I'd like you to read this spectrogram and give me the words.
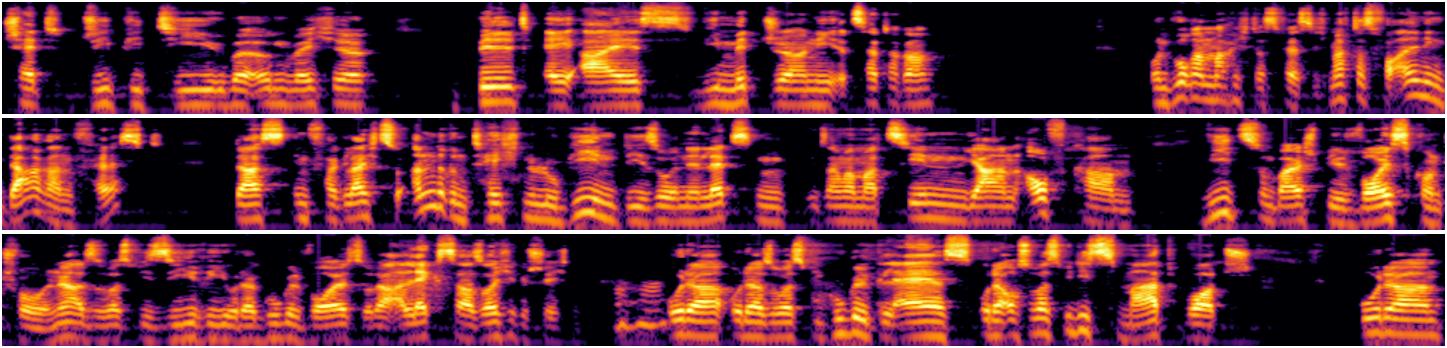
Chat-GPT, über irgendwelche Bild-AIs wie Midjourney etc. Und woran mache ich das fest? Ich mache das vor allen Dingen daran fest, dass im Vergleich zu anderen Technologien, die so in den letzten, sagen wir mal, zehn Jahren aufkamen, wie zum Beispiel Voice Control, ne, also sowas wie Siri oder Google Voice oder Alexa, solche Geschichten, Mhm. oder, oder sowas wie Google Glass oder auch sowas wie die Smartwatch oder,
